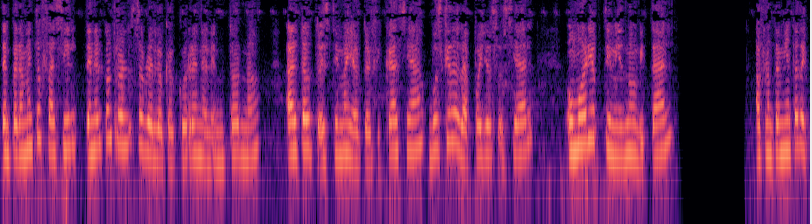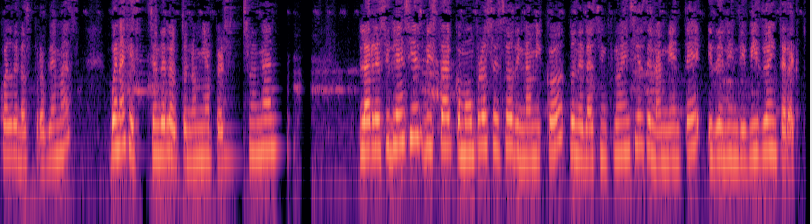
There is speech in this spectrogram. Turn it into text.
temperamento fácil, tener control sobre lo que ocurre en el entorno, alta autoestima y autoeficacia, búsqueda de apoyo social, humor y optimismo vital, afrontamiento adecuado de los problemas, buena gestión de la autonomía personal. La resiliencia es vista como un proceso dinámico donde las influencias del ambiente y del individuo interactúan.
